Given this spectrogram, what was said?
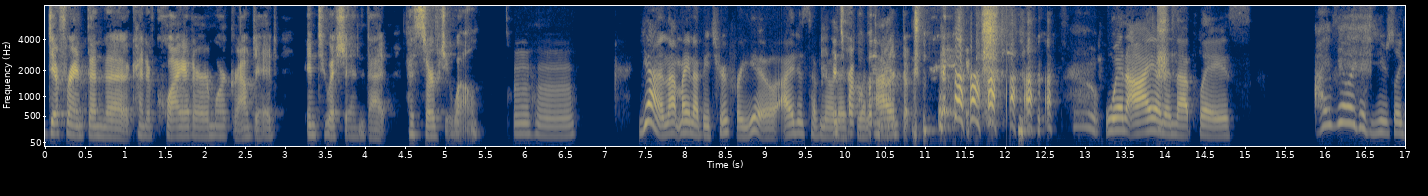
different than the kind of quieter, more grounded intuition that has served you well. Mm-hmm. Yeah, and that might not be true for you. I just have noticed when I when I am in that place, I feel like it's usually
